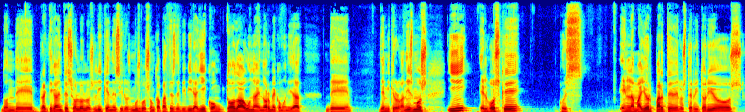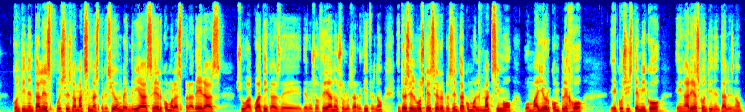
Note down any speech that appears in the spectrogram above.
donde prácticamente solo los líquenes y los musgos son capaces de vivir allí con toda una enorme comunidad de, de microorganismos, y el bosque, pues en la mayor parte de los territorios continentales, pues es la máxima expresión. Vendría a ser como las praderas subacuáticas de, los océanos o los arrecifes. ¿no? Entonces el bosque se representa como el máximo o mayor complejo ecosistémico en áreas continentales. ¿no?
